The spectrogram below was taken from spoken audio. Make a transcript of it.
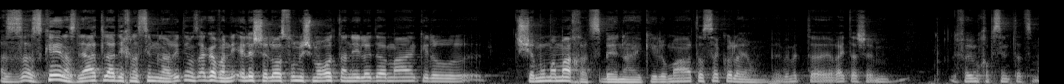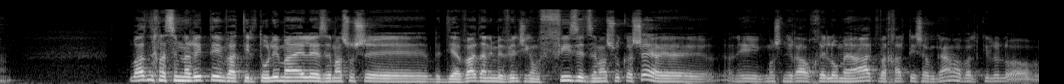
אז אז כן, אז לאט לאט נכנסים לריתמים, אז אגב, אלה שלא עשו משמרות, אני לא יודע מה, כאילו, שמעו ממחץ בעיניי, כאילו, מה אתה עושה כל היום? ובאמת ראית שהם לפעמים מחפשים את עצמם. ואז נכנסים לריתים והטלטולים האלה זה משהו שבדיעבד אני מבין שגם פיזית זה משהו קשה, אני כמו שנראה אוכל לא מעט ואכלתי שם גם, אבל כאילו לא,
